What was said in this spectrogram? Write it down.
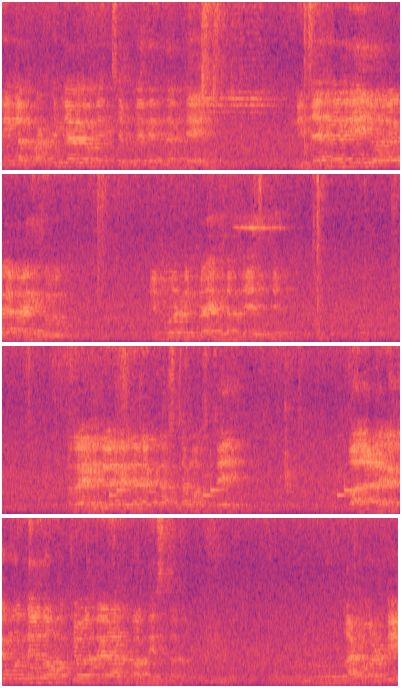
దీంట్లో పర్టికులర్గా నేను చెప్పేది ఏంటంటే నిజంగానే ఎవరైనా రైతులు ఇటువంటి ప్రయత్నం చేస్తే రైతులకు ఏదైనా కష్టం వస్తే వాళ్ళు అడగకముందే మా ముఖ్యమంత్రి గారు స్పందిస్తారు. అటువంటి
